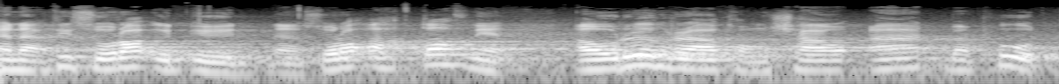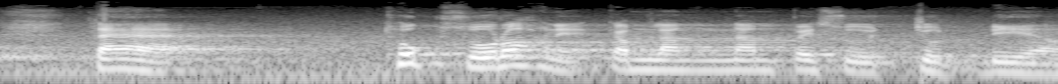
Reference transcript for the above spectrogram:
ขณะที่สุราะอื่นๆนะสุราะอัลอะห์กอฟเนี่ยเอาเรื่องราวของชาวอาร์ตมาพูด แต่ทุกสุราะเนี่ยกำลังนำไปสู่จุดเดียว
